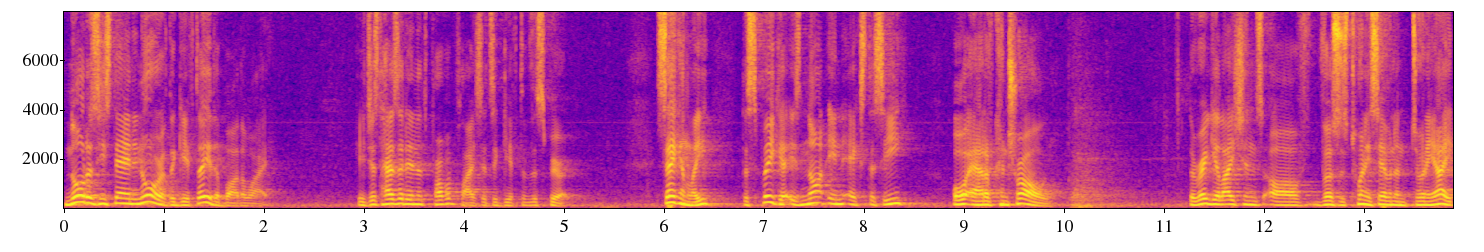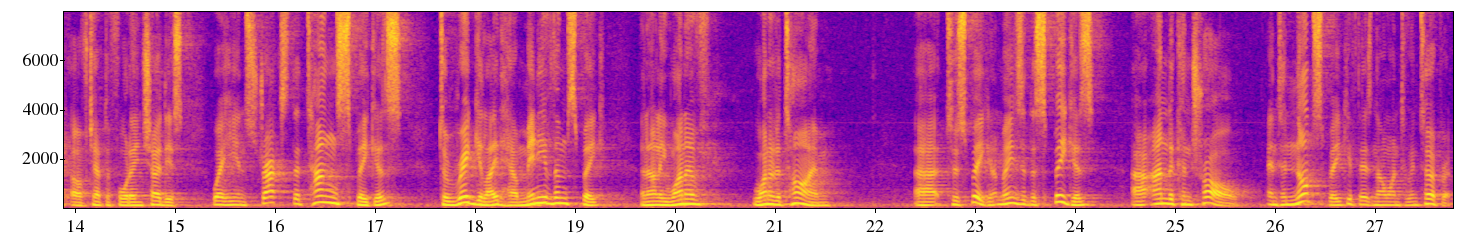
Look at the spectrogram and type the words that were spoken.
Nor does he stand in awe of the gift either, by the way. He just has it in its proper place. It's a gift of the Spirit. Secondly, the speaker is not in ecstasy or out of control. The regulations of verses 27 and 28 of chapter 14 show this, where he instructs the tongue speakers to regulate how many of them speak and only one, of, one at a time uh, to speak. And it means that the speakers are under control and to not speak if there's no one to interpret.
